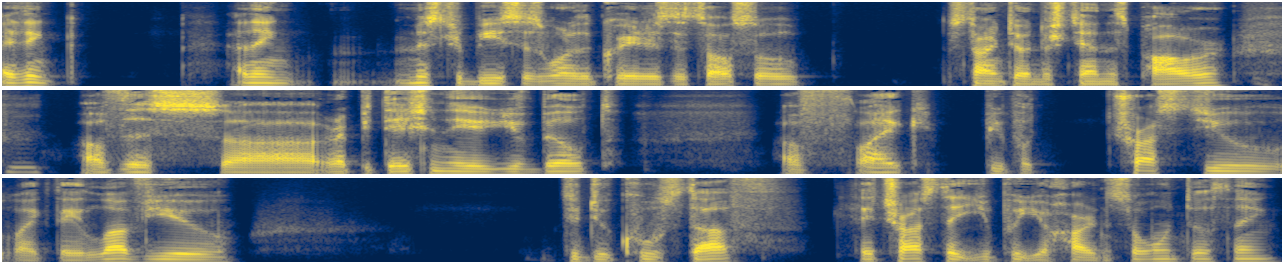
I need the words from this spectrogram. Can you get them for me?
I think, I think MrBeast is one of the creators that's also starting to understand this power mm-hmm. of this uh, reputation that you've built, of like people trust you, like they love you to do cool stuff. They trust that you put your heart and soul into a thing.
